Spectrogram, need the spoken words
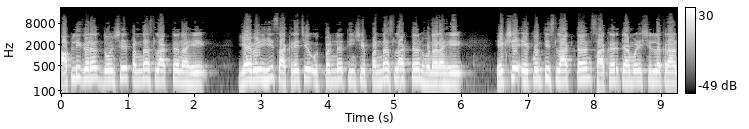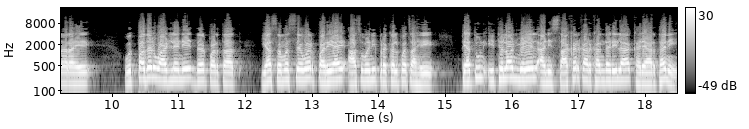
आपली गरज दोनशे पन्नास लाख टन आहे. यावेळीही साखरेचे उत्पन्न तीनशे पन्नास लाख टन होणार आहे. एकशे एकोणतीस लाख टन साखर त्यामुळे शिल्लक राहणार आहे. उत्पादन वाढल्याने दर पडतात. या समस्येवर पर्याय आसवणी प्रकल्पच आहे. त्यातून इथेलॉन मिळेल आणि साखर कारखानदारीला खऱ्या अर्थाने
